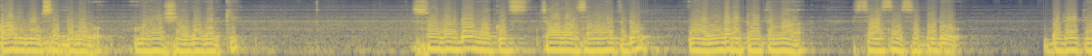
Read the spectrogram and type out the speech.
పార్లమెంట్ సభ్యులు మహేష్ యాదవ్ గారికి. సోదరుడు నాకు చాలా సన్నిహితుడు మీ అందరి ప్రీతమ శాసనసభ్యుడు బడేటి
